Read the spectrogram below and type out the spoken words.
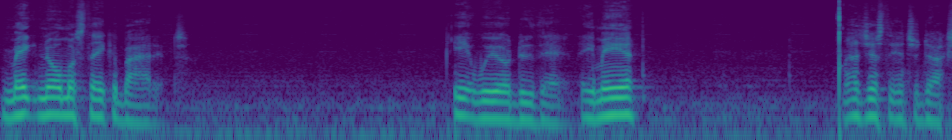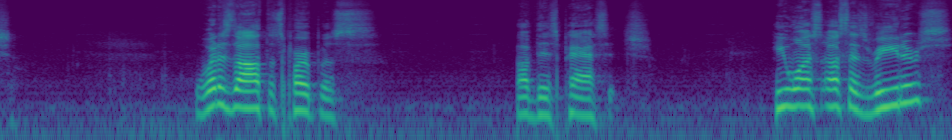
Make no mistake about it. It will do that. Amen. That's just the introduction. What is the author's purpose of this passage? He wants us as readers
